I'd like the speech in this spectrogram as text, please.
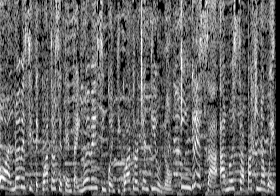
o al 974 79 54 81. Ingresa a nuestra página web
